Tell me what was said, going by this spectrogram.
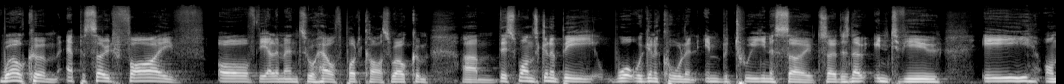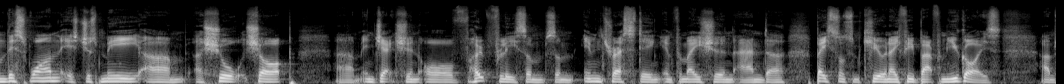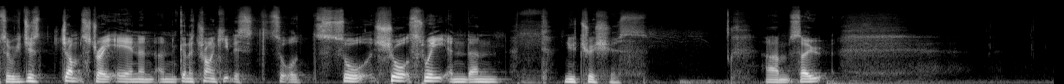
Welcome, episode five of the Elemental Health podcast. Welcome. Um, this one's going to be what we're going to call an in between episode. So there's no interview E on this one. It's just me, um, a short, sharp um, injection of hopefully some some interesting information and uh, based on some Q and A feedback from you guys. Um, so we just jump straight in and, and going to try and keep this sort of sort, short, sweet, and, and nutritious. Um, so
